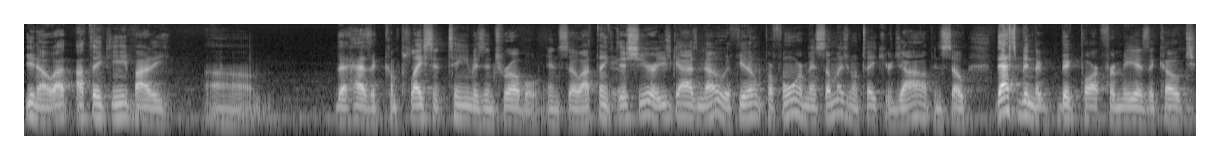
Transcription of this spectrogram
you know, I, I think anybody um, that has a complacent team is in trouble. And so I think yeah. this year these guys know if you don't perform, man, somebody's going to take your job. And so that's been the big part for me as a coach.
